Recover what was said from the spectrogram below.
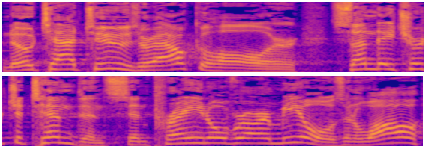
no tattoos or alcohol or Sunday church attendance and praying over our meals. And while,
